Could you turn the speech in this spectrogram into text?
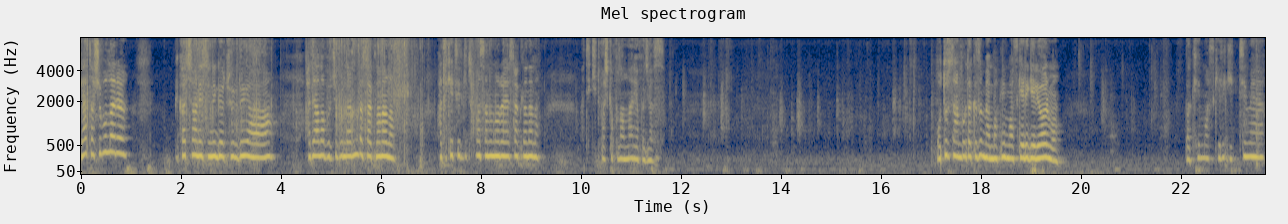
Gel taşı bunları. Birkaç tanesini götürdü ya. Hadi al abur cuburlarını da saklanalım. Hadi getir git masanın oraya saklanalım. Hadi git başka planlar yapacağız. Otur sen burada kızım ben bakayım maskeli geliyor mu? Bakayım maskeli gitti mi?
